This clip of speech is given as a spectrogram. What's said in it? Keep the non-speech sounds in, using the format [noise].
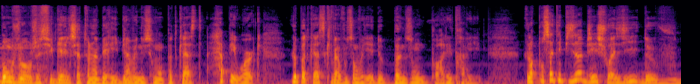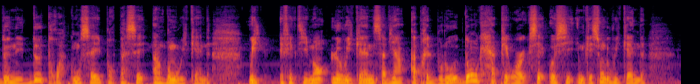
Bonjour, je suis Gaël Châtelain-Berry, bienvenue sur mon podcast Happy Work, le podcast qui va vous envoyer de bonnes ondes pour aller travailler. Alors pour cet épisode, j'ai choisi de vous donner 2-3 conseils pour passer un bon week-end. Oui, effectivement, le week-end, ça vient après le boulot, donc Happy Work, c'est aussi une question de week-end.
